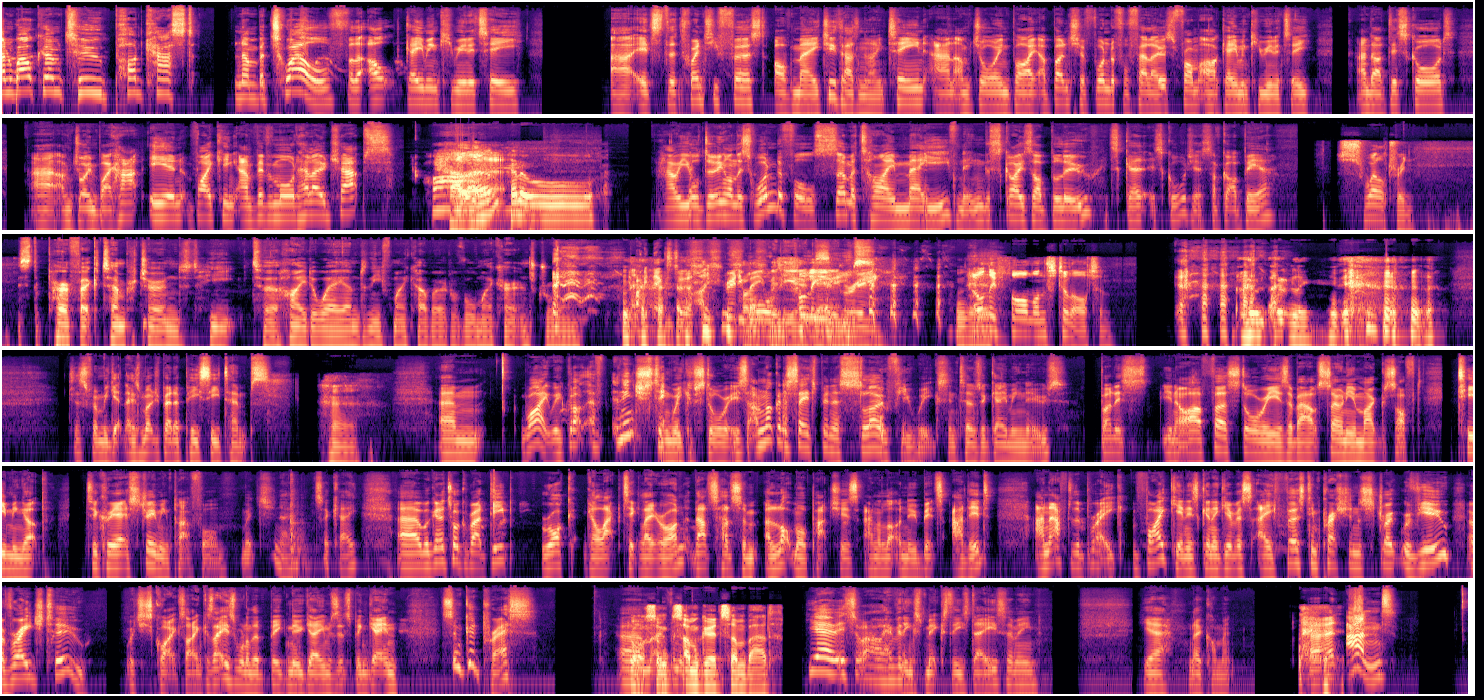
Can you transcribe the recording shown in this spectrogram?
and welcome to podcast number 12 for the alt gaming community. Uh, it's the 21st of May 2019, and I'm joined by a bunch of wonderful fellows from our gaming community and our Discord. Uh, I'm joined by Hat, Ian, Viking, and Vivimord. Hello, chaps. Hello. Hello. How are you all doing on this wonderful summertime May evening? The skies are blue. It's go- it's gorgeous. I've got a beer. Sweltering. It's the perfect temperature and heat to hide away underneath my cupboard with all my curtains drawn. Right next to a really Play warm. video Fully games. agree. Yeah. Only four months till autumn. Only. Just when we get those much better PC temps. Huh. Um, right, we've got a, an interesting week of stories. I'm not going to say it's been a slow few weeks in terms of gaming news, but it's you know our first story is about Sony and Microsoft teaming up to create a streaming platform, which you know it's okay. Uh, we're going to talk about Deep Rock Galactic later on. That's had some a lot more patches and a lot of new bits added. And after the break, Viking is going to give us a first impressions stroke review of Rage Two, which is quite exciting because that is one of the big new games that's been getting some good press. Well, Um, some the- some good, some bad. yeah, it's well, everything's mixed these days. I mean, yeah, no comment. Uh, and, and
